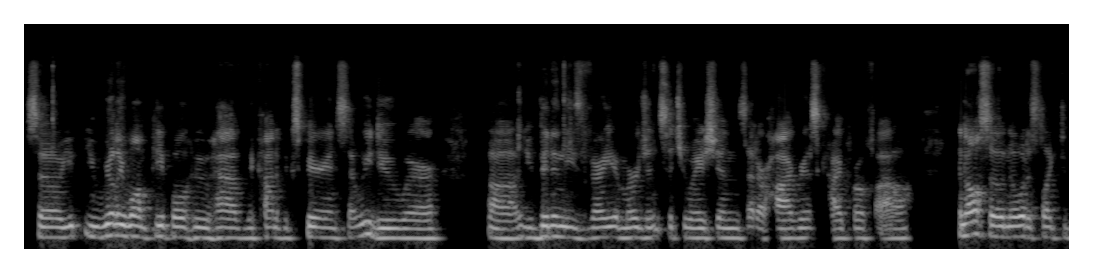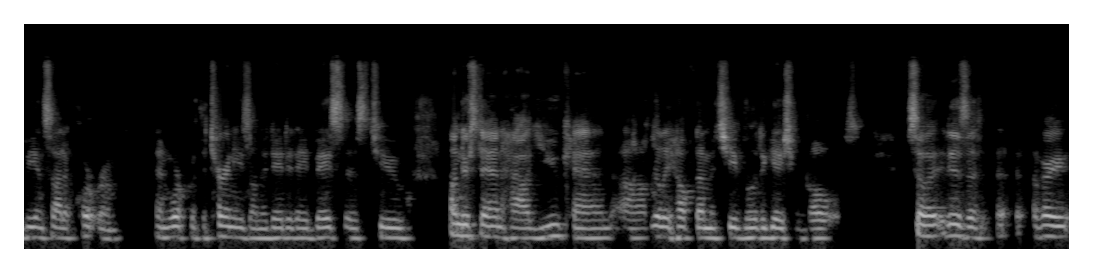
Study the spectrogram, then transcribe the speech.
So you, you really want people who have the kind of experience that we do, where uh, you've been in these very emergent situations that are high risk, high profile, and also know what it's like to be inside a courtroom and work with attorneys on a day-to-day basis to understand how you can uh, really help them achieve litigation goals. So it is a, a very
